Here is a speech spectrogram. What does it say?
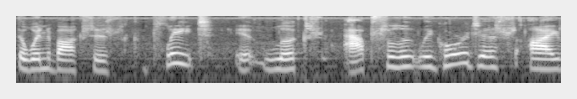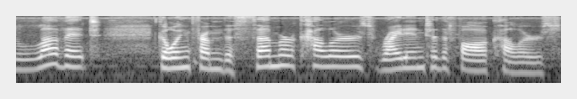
the window box is complete. It looks absolutely gorgeous. I love it. Going from the summer colors right into the fall colors.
